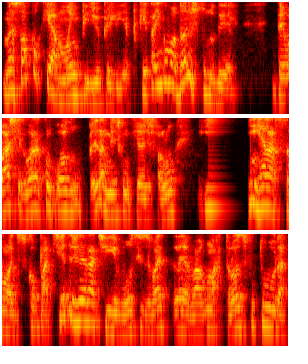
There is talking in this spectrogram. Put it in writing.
Não é só porque a mãe pediu para ele ir, é porque está incomodando o estudo dele. Então, eu acho que agora concordo plenamente com o que a gente falou. E em relação à discopatia degenerativa, ou se isso vai levar a alguma artrose futura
